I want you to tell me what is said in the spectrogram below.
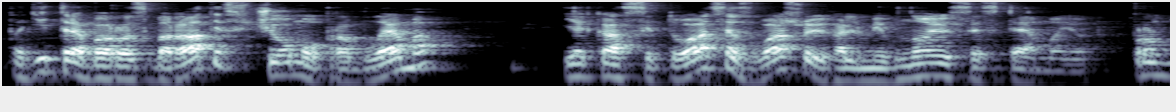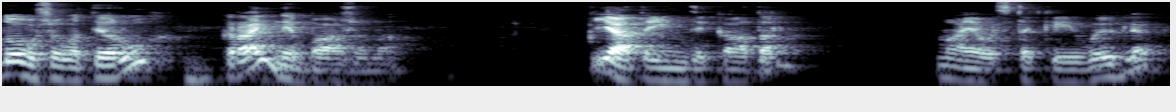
тоді треба розбиратись, в чому проблема, яка ситуація з вашою гальмівною системою. Продовжувати рух край не бажано. П'ятий індикатор має ось такий вигляд.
